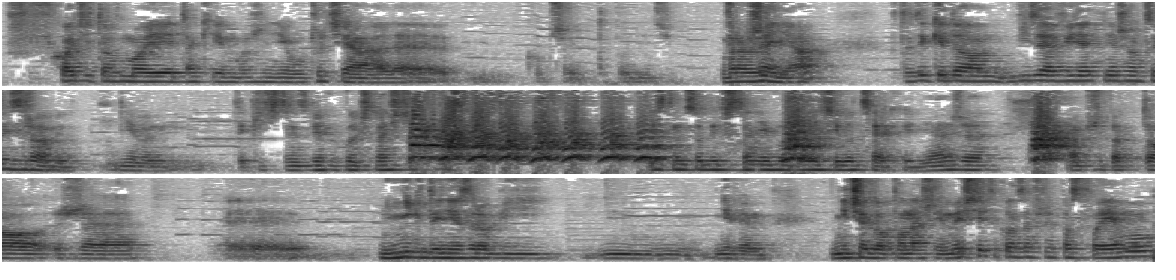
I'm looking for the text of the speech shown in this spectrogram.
wchodzi to w moje takie, może nie uczucia, ale kurczę, to powiedzieć, wrażenia. Wtedy, kiedy on widzę ewidentnie, że on coś zrobił. Nie wiem, jakiś ten zbieg okoliczności. Jestem sobie w stanie wyobrazić jego cechy, nie? Że na przykład to, że e, nigdy nie zrobi, mm, nie wiem, niczego po naszej myśli, tylko zawsze po swojemu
